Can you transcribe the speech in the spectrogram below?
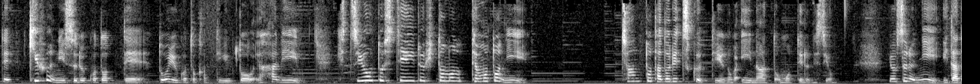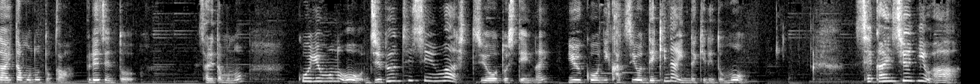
で寄付にすることってどういうことかっていうとやはり必要としている人の手元にちゃんとたどり着くっていうのがいいなと思ってるんですよ。要するにいただいたものとかプレゼントされたものこういうものを自分自身は必要としていない有効に活用できないんだけれども世界中には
